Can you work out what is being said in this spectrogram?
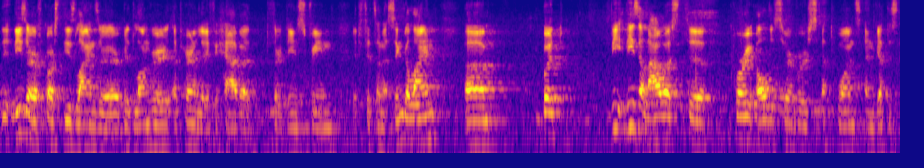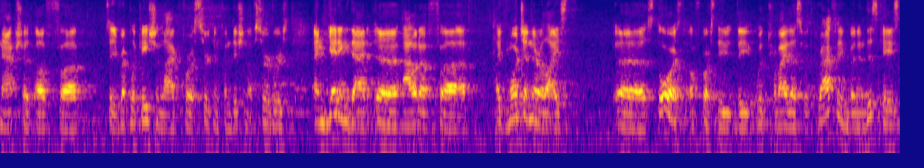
these are of course these lines are a bit longer. Apparently, if you have a 13 screen, it fits on a single line. Um, but the, these allow us to query all the servers at once and get the snapshot of uh, say replication lag for a certain condition of servers and getting that uh, out of uh, like more generalized uh, stores, of course, they, they would provide us with graphing, but in this case,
